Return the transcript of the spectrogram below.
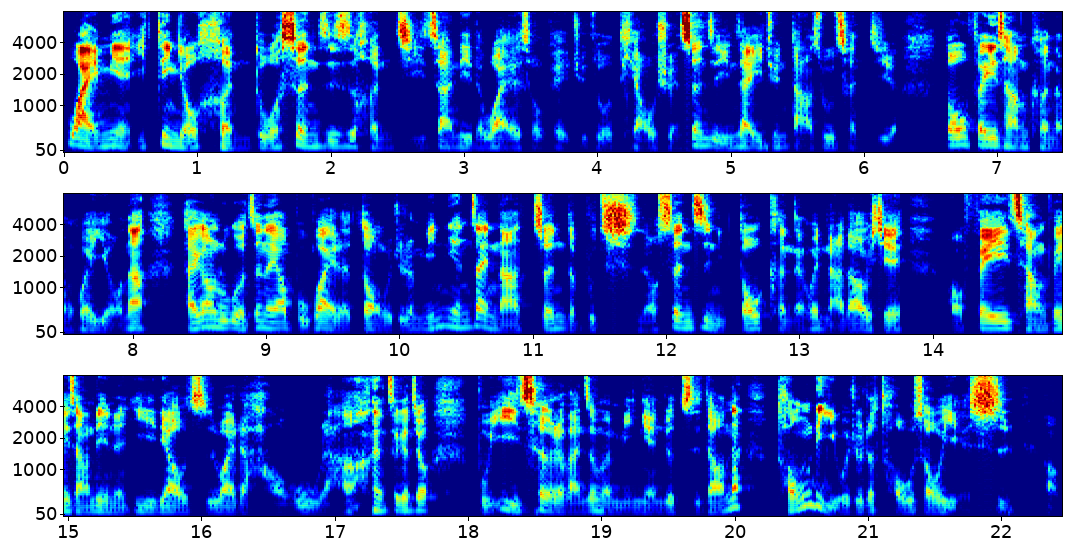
外面一定有很多，甚至是很极战力的外野手可以去做挑选，甚至已经在一军打出成绩了，都非常可能会有。那台钢如果真的要补外的洞，我觉得明年再拿真的不迟哦，甚至你都可能会拿到一些哦非常非常令人意料之外的好物啦。这个就不预测了，反正我们明年就知道。那同理，我觉得投手也是，好，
